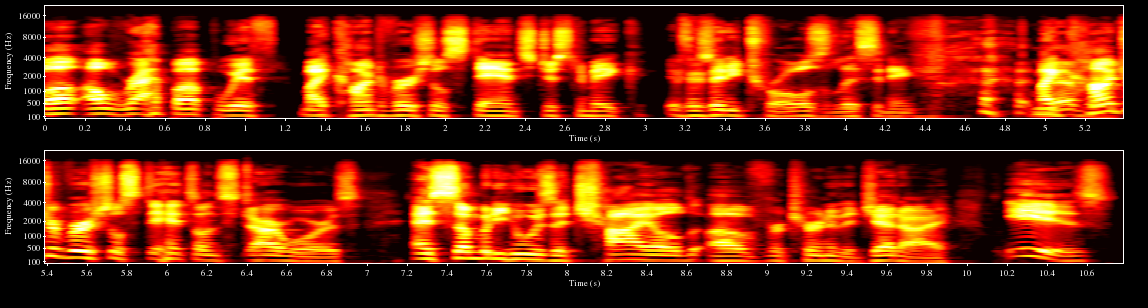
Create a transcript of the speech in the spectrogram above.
Well, I'll wrap up with my controversial stance just to make, if there's any trolls listening, my controversial stance on Star Wars as somebody who was a child of Return of the Jedi is,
